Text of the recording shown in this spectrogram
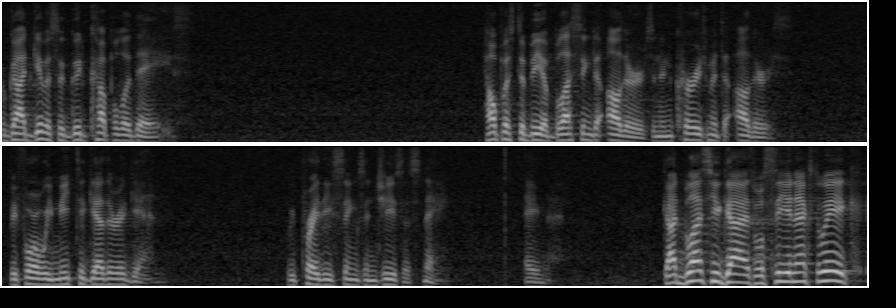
So, God, give us a good couple of days. Help us to be a blessing to others, an encouragement to others before we meet together again. We pray these things in Jesus' name. Amen. God bless you guys. We'll see you next week.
